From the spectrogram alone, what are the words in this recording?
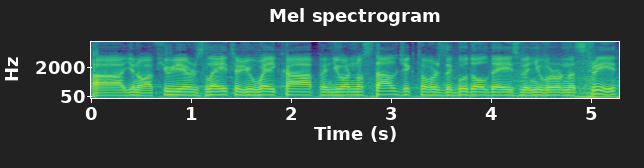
Uh, you know, a few years later you wake up and you are nostalgic towards the good old days when you were on the street.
